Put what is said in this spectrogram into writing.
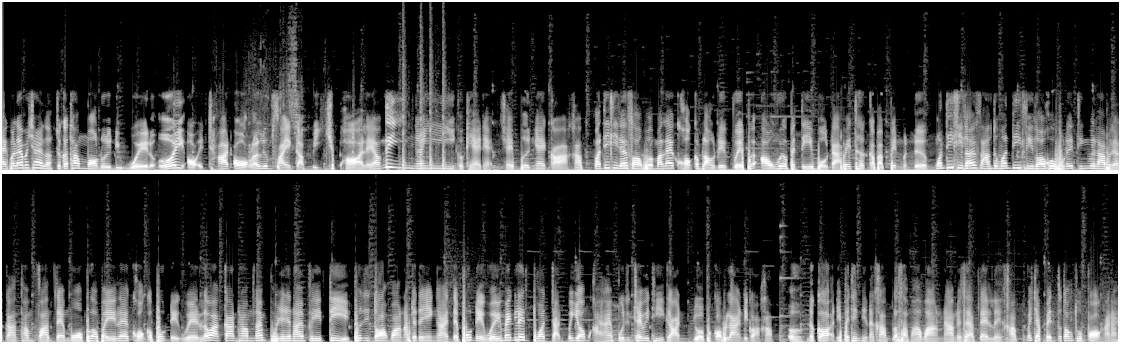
กไปแล้วไม่ใช่เหรอจนกระทั่งมองดูดิเวยเอ้ยเอาไอ้ชาร์จออกแล้วลืมใส่กับอีกชิบหายแล้ว นี่ไงก็แค่เนี้ยใช้ปืนง่ายกว่าครับ วันที่402ผมมาแลกของกับเหล่าเด็กเวเพื่อเอาเวลไปตีบวกดาบให้เธอกลับมาเป็นเหมือนเดิม วันที่ 403ถึงวันที่ 406ผมได้ทิ้งเวลาไปกับการทำฟาร์มแตงโมเพื่อเอาไปแลกของกับพวกเด็กเวรระหว่างการทำนั้นผมอยากจะได้อินฟินิตี้เพื่อที่ตองวางน้ำจะได้ง่ายๆแต่พวกเด็กเวรแม่งเล่นตัวจัดไม่ยอมขายให้ผมจึงใช้วิธีการโยนประกอบร่างดีกว่าครับ เออ แล้วก็อันนี้เป็นเทคนิคนะครับ เราสามารถวางน้ำในสลับได้เลยครับ ไม่จำเป็นต้องทุบออกอะนะ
